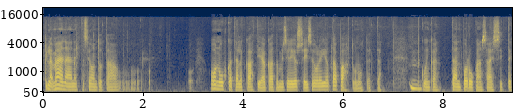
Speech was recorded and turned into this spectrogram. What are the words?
kyllä mä näen, että se on, tota, on uhka tälle kahtia jakautumiselle, jos ei se ole jo tapahtunut, että, mm. että kuinka tämän porukan saisi sitten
